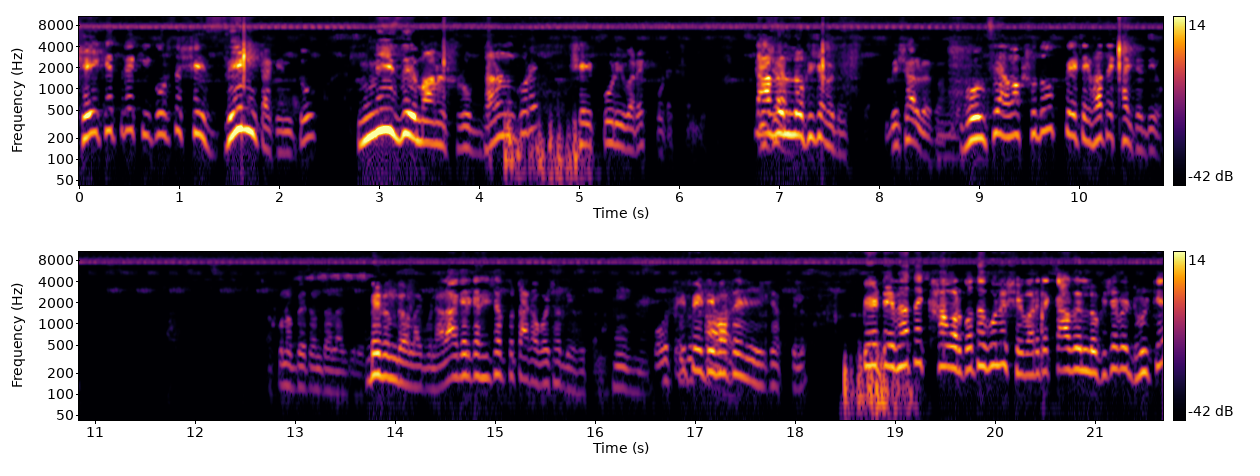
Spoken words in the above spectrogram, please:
সেই ক্ষেত্রে কি করছে? সেই জিনটা কিন্তু নিজে মানুষ রূপ ধারণ করে সেই পরিবারে প্রোটেকশন দিচ্ছে। কাজের লোক হিসাবে ঢুকছে বিশাল ব্যাপার। বলছে আমাকে শুধু পেটে ভাতে খাইতে দিও। কোনো বেতন দেওয়া লাগবে না। বেতন দেওয়া লাগবে না। আর আগেরকার হিসাব তো টাকা পয়সা দিয়ে হইতো না। হুম হুম। ও এই শুধু পেটে খাওয়ায়। ভাতে হিসাব ছিল। পেটে ভাতে খাওয়ার কথা বলে সে বাড়িতে কাজের লোক হিসাবে ঢুকে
